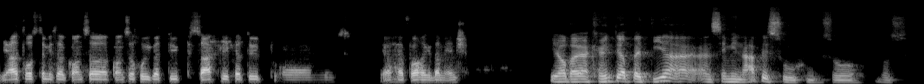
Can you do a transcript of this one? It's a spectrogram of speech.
ja, trotzdem ist er ein ganz, ganz ruhiger Typ, sachlicher Typ und ja, hervorragender Mensch. Ja, aber er könnte ja bei dir ein Seminar besuchen, so was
